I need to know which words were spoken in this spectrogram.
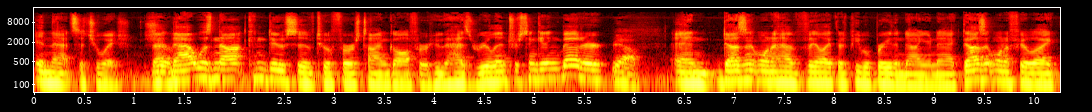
in that situation. Mm-hmm. Sure. That that was not conducive to a first time golfer who has real interest in getting better yeah, and doesn't want to have feel like there's people breathing down your neck, doesn't want to feel like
